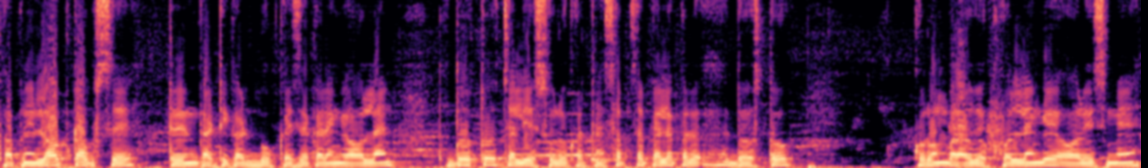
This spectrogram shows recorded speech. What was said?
कि अपने लैपटॉप से ट्रेन का टिकट बुक कैसे करेंगे ऑनलाइन तो दोस्तों, चलिए शुरू करते हैं। सबसे पहले पर, दोस्तों क्रोम ब्राउज़र खोल लेंगे और इसमें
